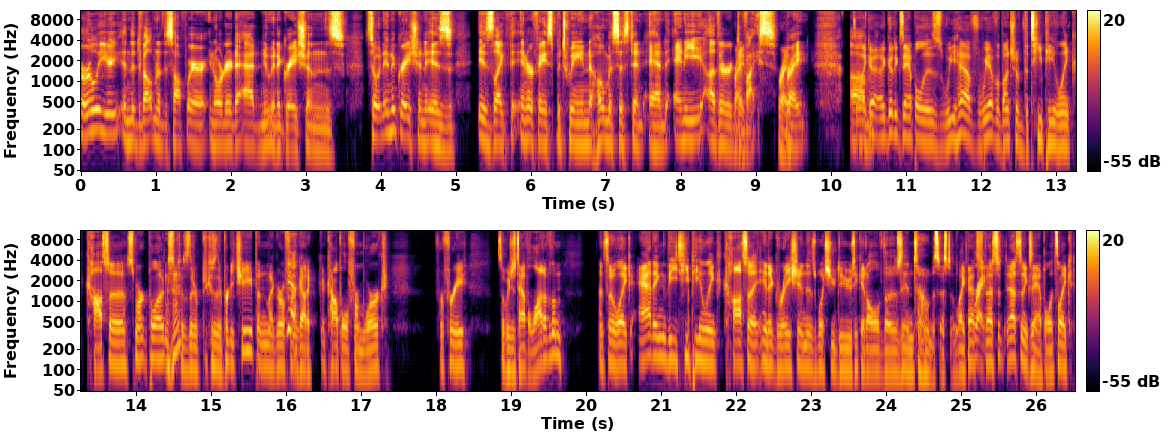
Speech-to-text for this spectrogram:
early in the development of the software, in order to add new integrations, so an integration is is like the interface between Home Assistant and any other Right. device, Right. right? So like Um, a, a good example is we have we have a bunch of the TP Link Kasa smart plugs because they're because they're pretty cheap, and my girlfriend got a, a couple from work for free, so we just have a lot of them. And so like adding the TP Link Kasa integration is what you do to get all of those into Home Assistant. Like that's Right. that's that's an example. It's like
